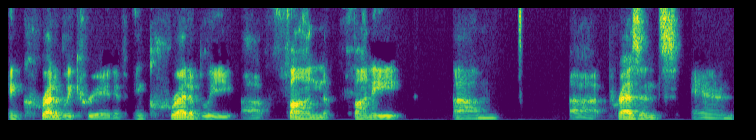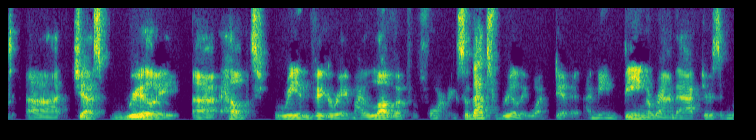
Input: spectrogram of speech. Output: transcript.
incredibly creative, incredibly uh, fun, funny. Um, uh, present and uh, just really uh, helped reinvigorate my love of performing. So that's really what did it. I mean, being around actors and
